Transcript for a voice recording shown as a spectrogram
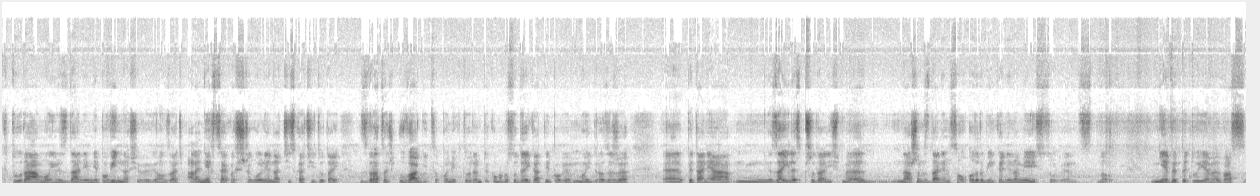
która moim zdaniem nie powinna się wywiązać, ale nie chcę jakoś szczególnie naciskać i tutaj zwracać uwagi co po niektórym, tylko po prostu delikatnie powiem, moi drodzy, że e, pytania mm, za ile sprzedaliśmy, naszym zdaniem są odrobinkę nie na miejscu, więc no, nie wypytujemy Was,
